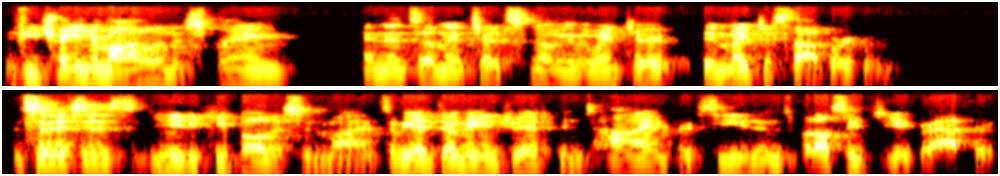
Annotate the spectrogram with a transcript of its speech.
if you train your model in the spring and then suddenly it starts snowing in the winter, it might just stop working. And so this is you need to keep all this in mind. So we have domain drift in time for seasons, but also geographic.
